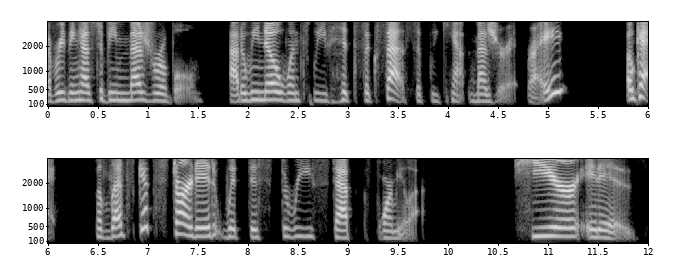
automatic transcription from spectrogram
Everything has to be measurable. How do we know once we've hit success if we can't measure it, right? Okay, but let's get started with this three step formula. Here it is.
